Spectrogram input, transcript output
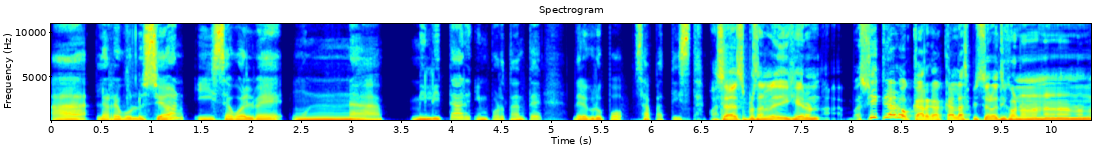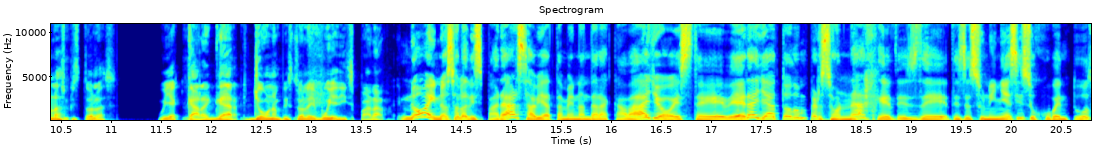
a la revolución y se vuelve una militar importante del grupo zapatista. O sea, a esa persona le dijeron, "Ah, sí, claro, carga acá las pistolas. Dijo, no, no, no, no, no, no las pistolas. Voy a cargar yo una pistola y voy a disparar. No, y no solo disparar, sabía también andar a caballo, este, era ya todo un personaje desde, desde su niñez y su juventud,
